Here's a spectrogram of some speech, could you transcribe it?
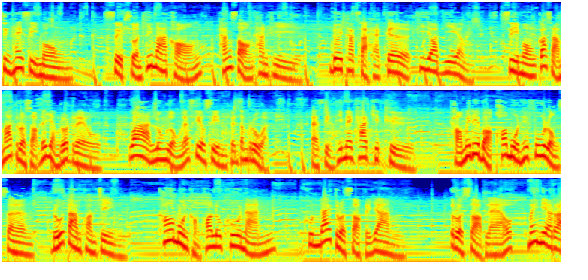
จึงให้ซีมง สืบสวนที่มาของทั้งสองทันที โดยทักษะแฮกเกอร์ที่ยอดเยี่ยม ซีมงก็สามารถตรวจสอบได้อย่างรวดเร็ว ว่าลุงหลงและเซียวซินเป็นตำรวจ แต่สิ่งที่ไม่คาดคิดคือ เขาไม่ได้บอกข้อมูลให้ฟู่หลงเซิง รู้ตามความจริง ข้อมูลของพ่อลูกคู่นั้น คุณได้ตรวจสอบหรือยัง ตรวจสอบแล้วไม่มีอะไร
